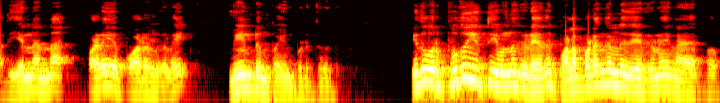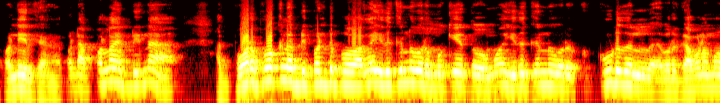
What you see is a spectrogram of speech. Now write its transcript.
அது என்னென்னா பழைய பாடல்களை மீண்டும் பயன்படுத்துவது. இது ஒரு புது யுத்தி ஒன்றும் கிடையாது. பல படங்கள் இது ஏற்கனவே நான் பண்ணியிருக்காங்க. பட் அப்போல்லாம் எப்படின்னா அது போகிற போக்கில் அப்படி பண்ணிட்டு போவாங்க. இதுக்குன்னு ஒரு முக்கியத்துவமோ இதுக்குன்னு ஒரு கூடுதல் ஒரு கவனமோ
